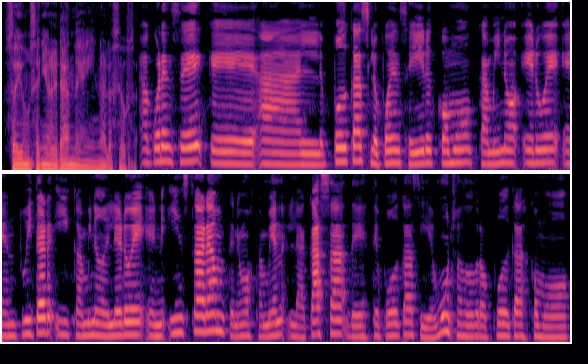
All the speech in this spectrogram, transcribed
Soy un señor grande y no lo sé usar. Acuérdense que al podcast lo pueden seguir como Camino Héroe en Twitter y Camino del Héroe en Instagram. Tenemos también la casa de este podcast y de muchos otros podcasts como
